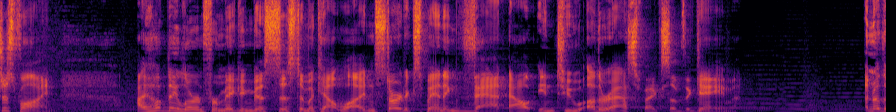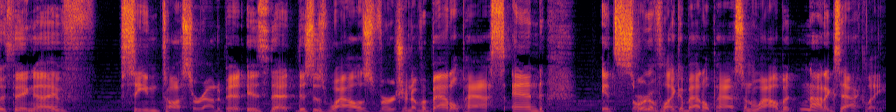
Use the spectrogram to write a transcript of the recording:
just fine. I hope they learn from making this system account wide and start expanding that out into other aspects of the game. Another thing I've seen tossed around a bit is that this is WoW's version of a battle pass, and it's sort of like a battle pass in WoW, but not exactly.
